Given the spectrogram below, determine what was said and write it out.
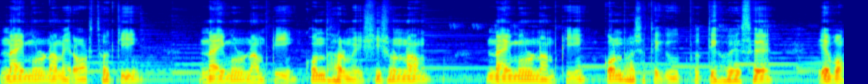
নাইমুর নামের অর্থ কী, নাইমুর নামটি কোন ধর্মের শিশুর নাম, নাইমুর নামটি কোন ভাষা থেকে উৎপত্তি হয়েছে, এবং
